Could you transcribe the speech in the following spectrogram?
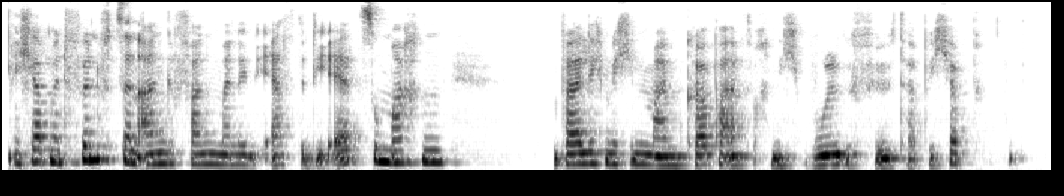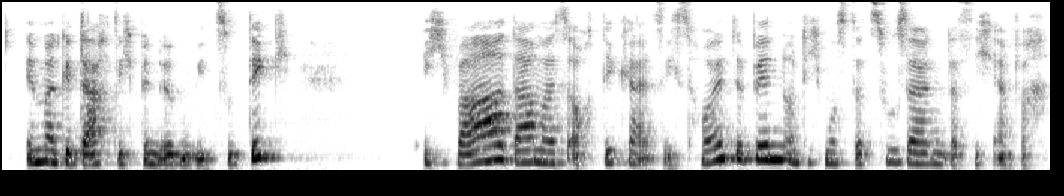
Ich habe mit 15 angefangen, meine erste Diät zu machen, weil ich mich in meinem Körper einfach nicht wohlgefühlt habe. Ich habe immer gedacht, ich bin irgendwie zu dick. Ich war damals auch dicker, als ich es heute bin und ich muss dazu sagen, dass ich einfach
